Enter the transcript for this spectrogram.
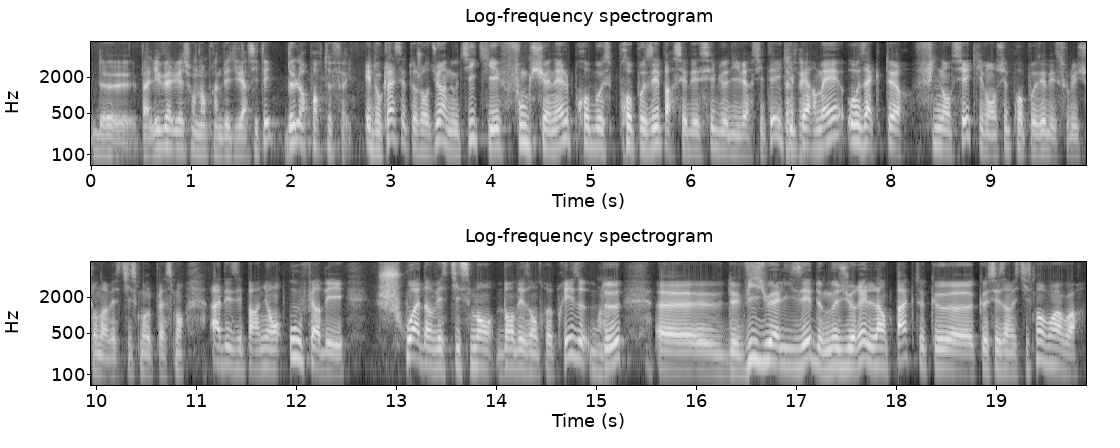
de l'évaluation de l'empreinte biodiversité de leur portefeuille. Et donc là, c'est aujourd'hui un outil qui est fonctionnel, proposé par CDC Biodiversité et qui permet aux acteurs financiers qui vont ensuite proposer des solutions d'investissement ou de placement à des épargnants ou faire des choix d'investissement dans des entreprises de, euh, de visualiser, de mesurer l'impact que, euh, que ces investissements vont avoir.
